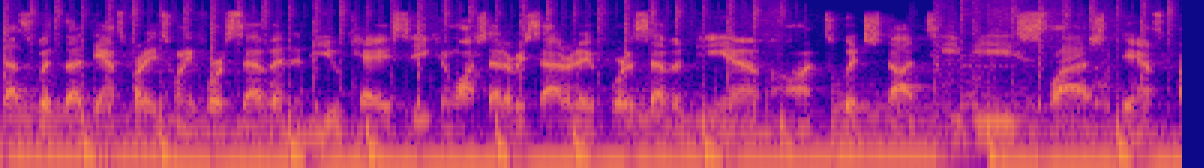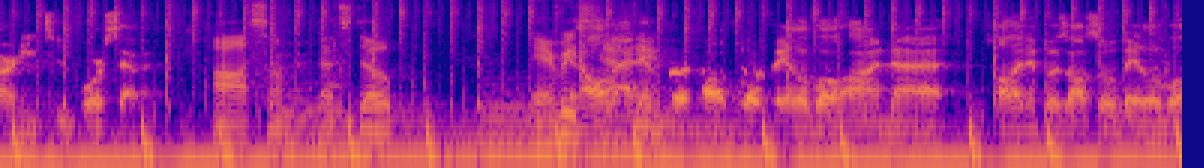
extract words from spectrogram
that's with uh, Dance Party 24/7 in the UK. So you can watch that every Saturday, 4 to 7 p.m. on Twitch.tv slash Dance Party 247. Awesome. That's dope. Every And all that info is also available on. Uh, all that info is also available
